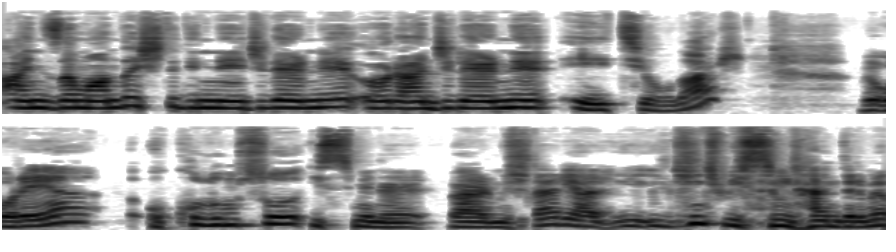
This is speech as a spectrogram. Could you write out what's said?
Aynı zamanda işte dinleyicilerini, öğrencilerini eğitiyorlar. Ve oraya okulumsu ismini vermişler. Yani ilginç bir isimlendirme.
